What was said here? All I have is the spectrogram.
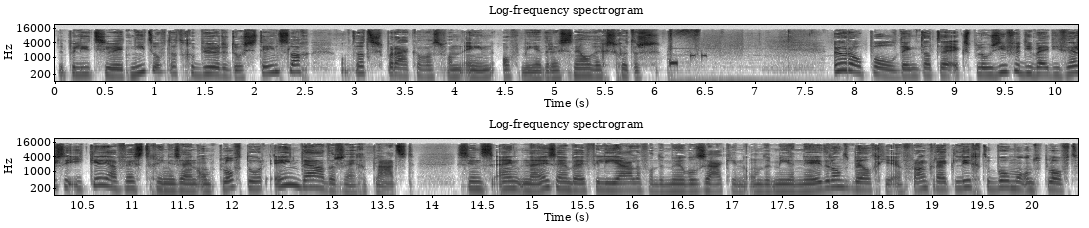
De politie weet niet of dat gebeurde door steenslag... of dat sprake was van één of meerdere snelwegschutters. Europol denkt dat de explosieven die bij diverse IKEA-vestigingen zijn ontploft door één dader zijn geplaatst. Sinds eind mei zijn bij filialen van de meubelzaak in onder meer Nederland, België en Frankrijk lichte bommen ontploft.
